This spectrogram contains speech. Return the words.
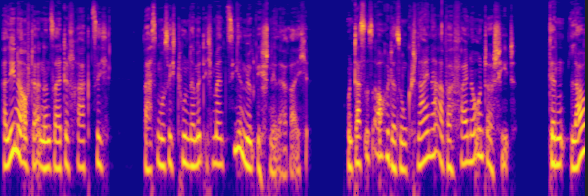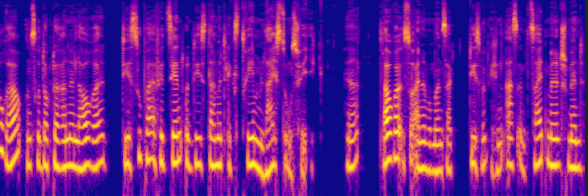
Alina auf der anderen Seite fragt sich, was muss ich tun, damit ich mein Ziel möglichst schnell erreiche? Und das ist auch wieder so ein kleiner, aber feiner Unterschied. Denn Laura, unsere Doktorandin Laura, die ist super effizient und die ist damit extrem leistungsfähig. Ja? Laura ist so eine, wo man sagt, die ist wirklich ein Ass im Zeitmanagement.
